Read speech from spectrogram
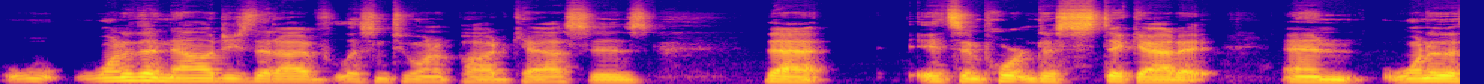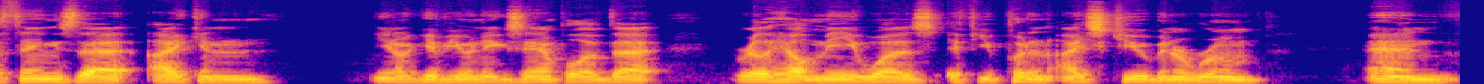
one of the analogies that I've listened to on a podcast is that it's important to stick at it. And one of the things that I can, you know, give you an example of that really helped me was if you put an ice cube in a room and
